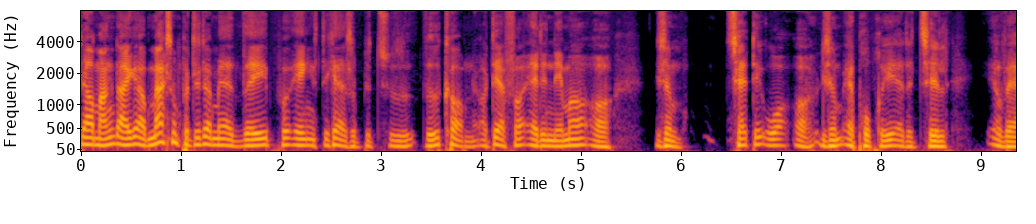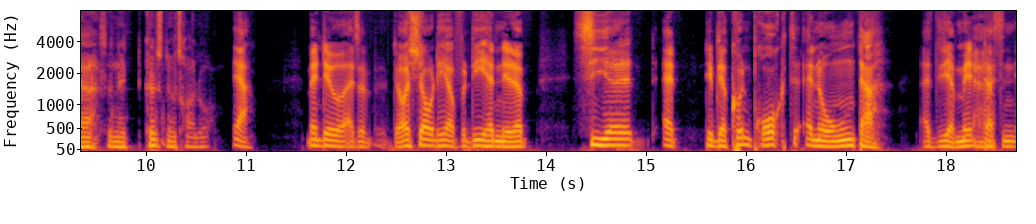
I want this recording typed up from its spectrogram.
der er mange, der ikke er opmærksom på det der med, at they på engelsk, det kan altså betyde vedkommende, og derfor er det nemmere at ligesom tage det ord og ligesom appropriere det til at være sådan et kønsneutralt ord. Men det er jo altså, det er også sjovt her, fordi han netop siger, at det bliver kun brugt af nogen, der Altså de der mænd, ja. Ja. der sådan,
